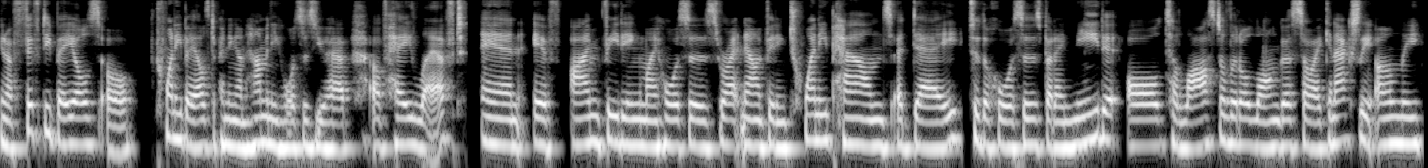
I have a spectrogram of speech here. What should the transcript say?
you know 50 bales or 20 bales, depending on how many horses you have, of hay left. And if I'm feeding my horses right now, I'm feeding 20 pounds a day to the horses, but I need it all to last a little longer. So I can actually only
